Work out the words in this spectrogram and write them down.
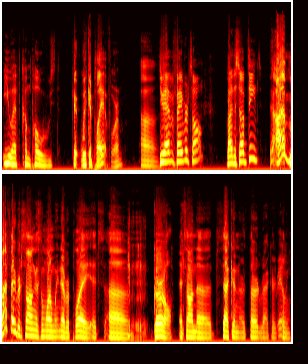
you have composed? could- we could play it for him. Uh, Do you have a favorite song by the Sub-Teens? yeah, I, my favorite song is the one we never play. It's uh, "Girl." It's on the second or third record. Really?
